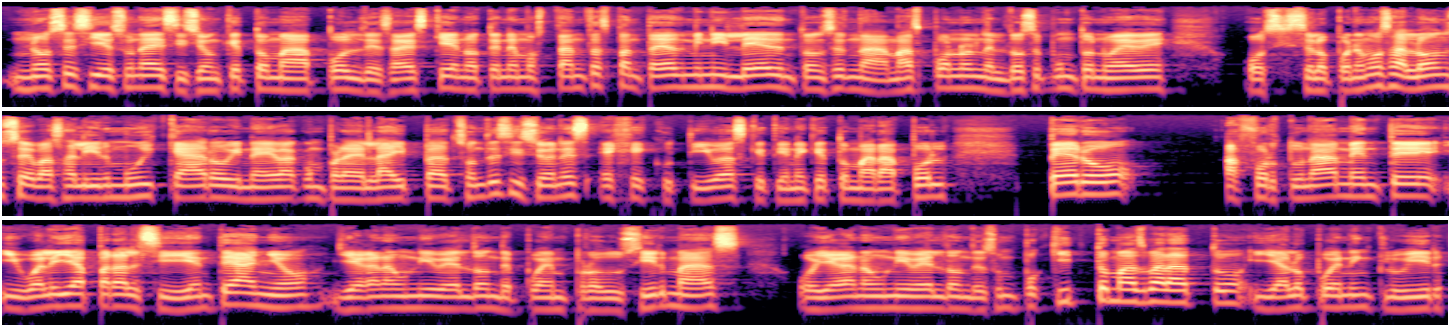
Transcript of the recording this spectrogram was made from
no sé si es una decisión que toma Apple de, ¿sabes qué? No tenemos tantas pantallas mini LED, entonces nada más ponlo en el 12.9, o si se lo ponemos al 11 va a muy caro y nadie va a comprar el iPad. Son decisiones ejecutivas que tiene que tomar Apple, pero afortunadamente igual ya para el siguiente año llegan a un nivel donde pueden producir más o llegan a un nivel donde es un poquito más barato y ya lo pueden incluir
